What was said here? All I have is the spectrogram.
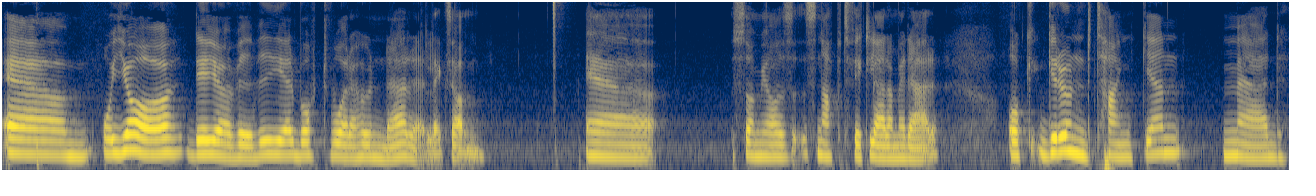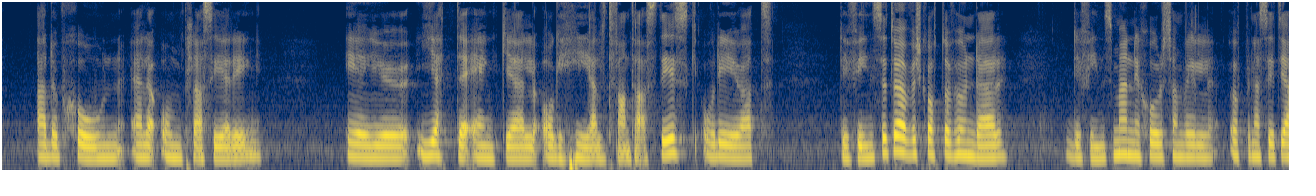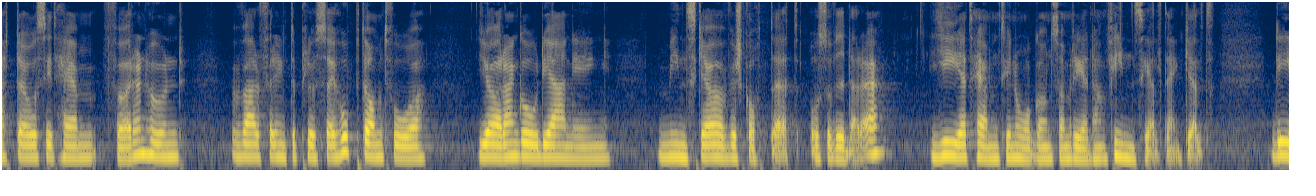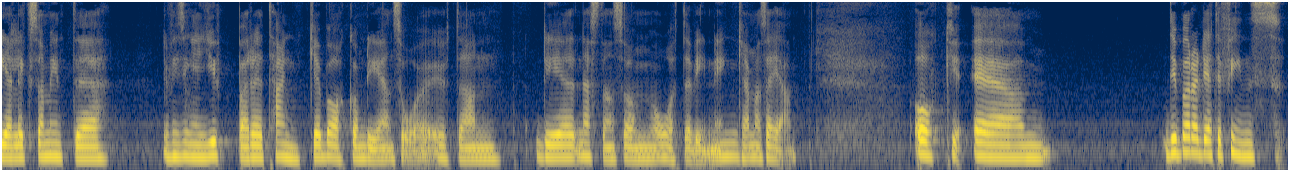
Um, och ja, det gör vi. Vi ger bort våra hundar liksom. Uh, som jag snabbt fick lära mig där. Och grundtanken med adoption eller omplacering är ju jätteenkel och helt fantastisk. Och det är ju att det finns ett överskott av hundar. Det finns människor som vill öppna sitt hjärta och sitt hem för en hund varför inte plussa ihop de två, göra en god gärning, minska överskottet och så vidare. Ge ett hem till någon som redan finns helt enkelt. Det är liksom inte, det finns ingen djupare tanke bakom det än så, utan det är nästan som återvinning kan man säga. Och eh, det är bara det att det finns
